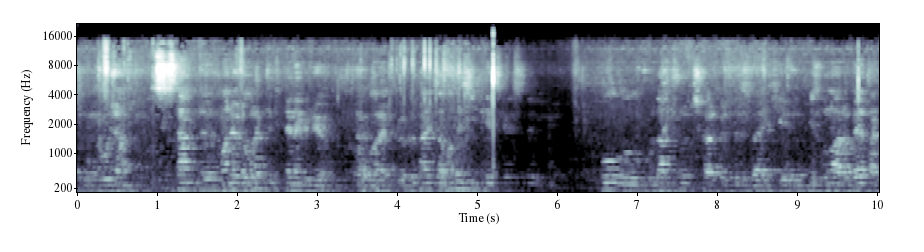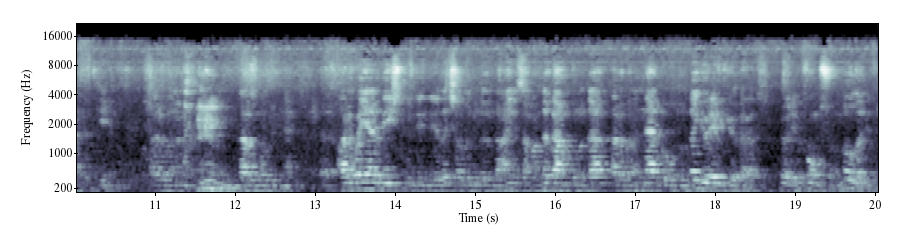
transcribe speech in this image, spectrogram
Ee, hocam sistem e, manuel olarak tetiklenebiliyor Evet. olarak gördük. Aynı zamanda GPS verisi de veriyor. Bu e, buradan şunu çıkartabiliriz belki. e, Biz bunu arabaya taktık diyelim. Arabanın gaz modülüne. Araba yer değiştirdiğinde ya da çalındığında aynı zamanda ben bunu da arabanın nerede olduğunu da görebiliyorum. Evet. Böyle bir fonksiyonu da olabilir.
